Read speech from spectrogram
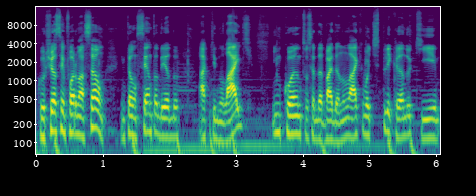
Curtiu essa informação? Então senta o dedo aqui no like. Enquanto você vai dando like, eu vou te explicando que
